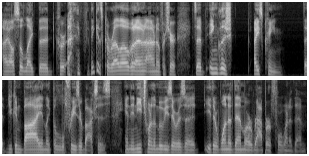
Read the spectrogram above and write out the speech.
I also like the I think it's Corello, but I don't I don't know for sure. It's an English ice cream that you can buy in like the little freezer boxes. And in each one of the movies, there was a either one of them or a wrapper for one of them.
